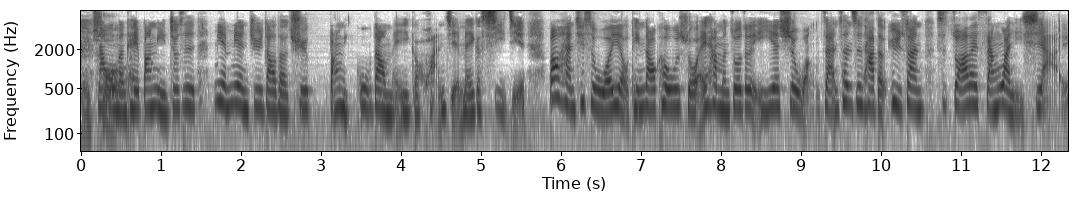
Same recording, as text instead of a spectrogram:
没错。那我们可以帮你，就是面面俱到的去帮你顾到每一个环节、每一个细节，包含其实我也有听到客户说，哎，他们做这个一页式网站，甚至他的预算是抓在三万以下。哎，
